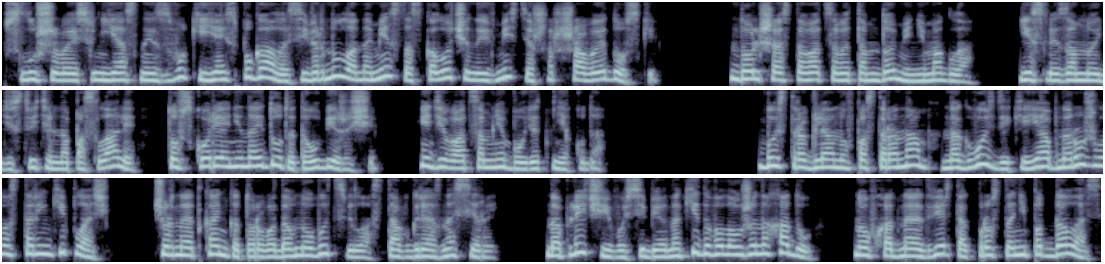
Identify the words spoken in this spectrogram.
Вслушиваясь в неясные звуки, я испугалась и вернула на место сколоченные вместе шершавые доски. Дольше оставаться в этом доме не могла. Если за мной действительно послали, то вскоре они найдут это убежище, и деваться мне будет некуда. Быстро глянув по сторонам, на гвоздике я обнаружила старенький плащ, черная ткань которого давно выцвела, став грязно-серой. На плечи его себе накидывала уже на ходу, но входная дверь так просто не поддалась.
